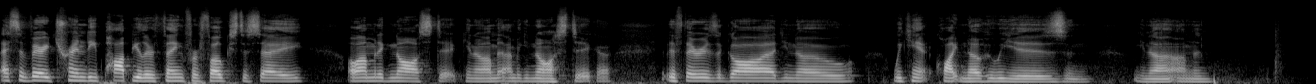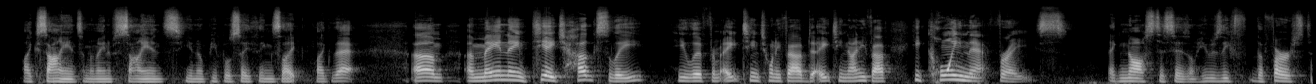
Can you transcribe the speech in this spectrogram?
that's a very trendy, popular thing for folks to say, oh, I'm an agnostic, you know, I'm, I'm agnostic. Uh, if there is a God, you know, we can't quite know who he is, and, you know, I'm in, like science, I'm a man of science, you know, people say things like, like that. Um, a man named T.H. Huxley, he lived from 1825 to 1895, he coined that phrase, agnosticism. He was the, the first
